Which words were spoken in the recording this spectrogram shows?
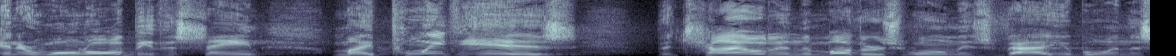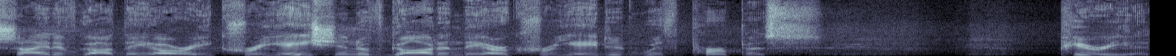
And it won't all be the same. My point is, the child in the mother's womb is valuable in the sight of God. They are a creation of God and they are created with purpose. Period.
